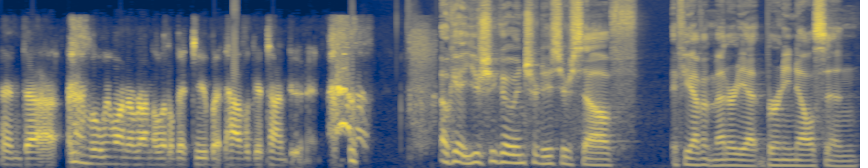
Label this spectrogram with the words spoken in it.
and uh, well, we want to run a little bit too, but have a good time doing it. okay, you should go introduce yourself if you haven't met her yet, Bernie Nelson,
